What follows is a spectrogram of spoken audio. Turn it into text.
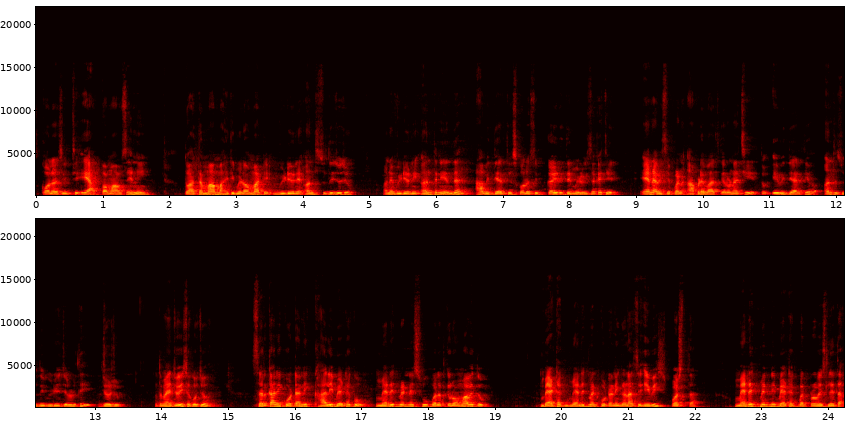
સ્કોલરશિપ છે એ આપવામાં આવશે નહીં. તો આ તમામ માહિતી મેળવવા માટે વિડીયોને અંત સુધી જોજો અને વિડીયોની અંતની અંદર આ વિદ્યાર્થીઓ સ્કોલરશિપ કઈ રીતે મેળવી શકે છે એના વિશે પણ આપણે વાત કરવાના છીએ. તો એ વિદ્યાર્થીઓ અંત સુધી વીડિયો જરૂરથી જોજો. તો તમે જોઈ શકો છો, સરકારી કોટાની ખાલી બેઠકો મેનેજમેન્ટને સુપરત કરવામાં આવે તો બેઠક મેનેજમેન્ટ કોટાની ગણાશે એવી સ્પષ્ટતા. મેનેજમેન્ટની બેઠક પર પ્રવેશ લેતા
